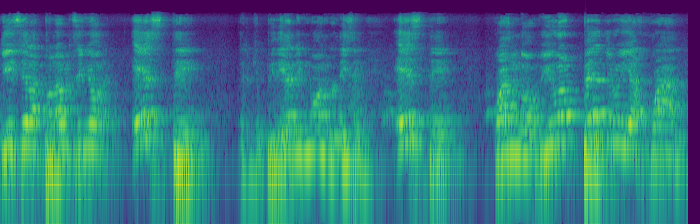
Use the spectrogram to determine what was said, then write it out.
dice la palabra del Señor, este, el que pedía limosna, dice, este, cuando vio a Pedro y a Juan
